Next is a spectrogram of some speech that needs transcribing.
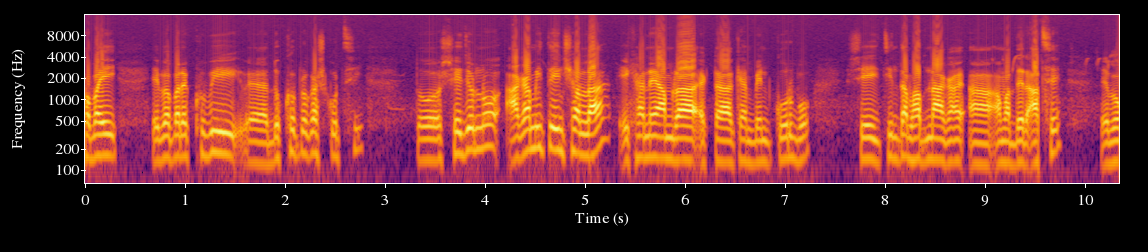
সবাই এ ব্যাপারে খুবই দুঃখ প্রকাশ করছি। তো সেই জন্য আগামীতে ইনশাল্লাহ এখানে আমরা একটা ক্যাম্পেইন করব। সেই চিন্তা ভাবনা আমাদের আছে এবং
